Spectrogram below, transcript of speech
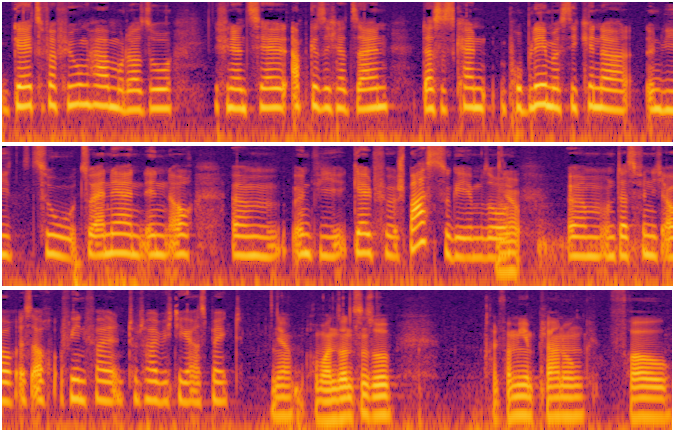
Geld zur Verfügung haben oder so finanziell abgesichert sein, dass es kein Problem ist, die Kinder irgendwie zu, zu ernähren, ihnen auch ähm, irgendwie Geld für Spaß zu geben. So. Ja. Ähm, und das finde ich auch, ist auch auf jeden Fall ein total wichtiger Aspekt. Ja, aber ansonsten so halt Familienplanung, Frau,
